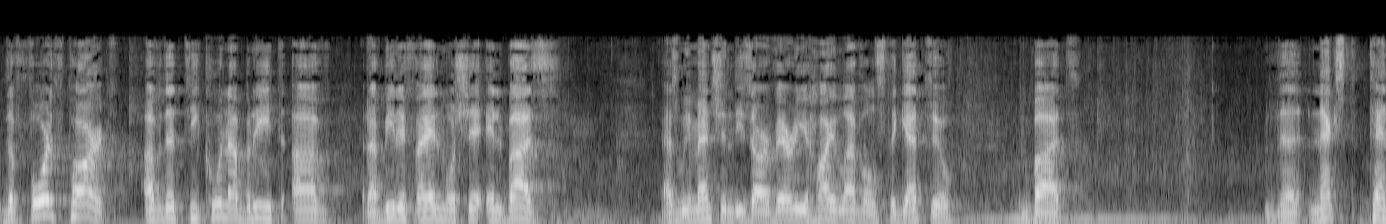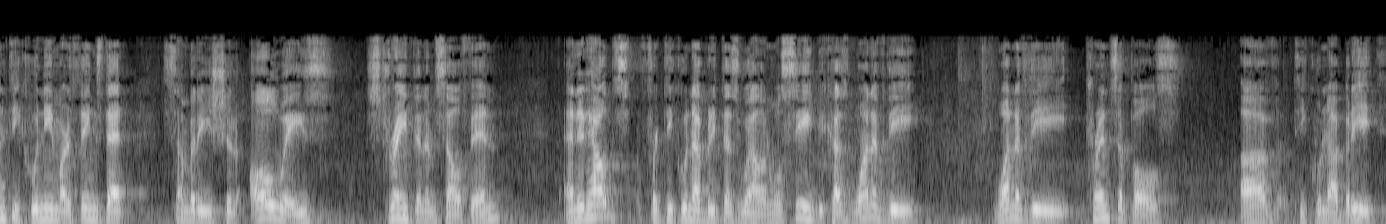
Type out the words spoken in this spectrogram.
the fourth part of the Tikkun Abrit of Rabbi Rafael Moshe Elbaz. As we mentioned, these are very high levels to get to, but the next 10 tikkunim are things that somebody should always strengthen himself in. And it helps for tikkun abrit as well. And we'll see because one of the, one of the principles of tikkun abrit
